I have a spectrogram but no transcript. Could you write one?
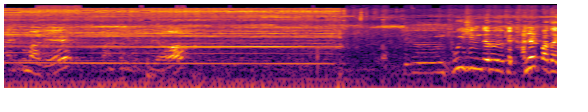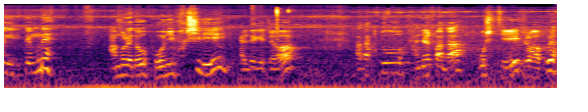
깔끔하게 완성이 됐고요. 지금 보이시는 대로 이렇게 단열 바닥이기 때문에 아무래도 보온이 확실히 잘 되겠죠. 바닥도 단열 바닥 50T 들어갔고요.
